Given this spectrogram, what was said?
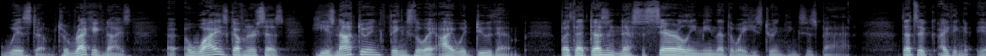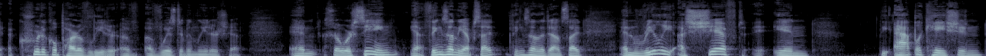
wisdom to recognize a, a wise governor says he's not doing things the way I would do them, but that doesn't necessarily mean that the way he's doing things is bad. That's a I think a critical part of leader of, of wisdom and leadership. And so we're seeing, yeah, things on the upside, things on the downside, and really a shift in the application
